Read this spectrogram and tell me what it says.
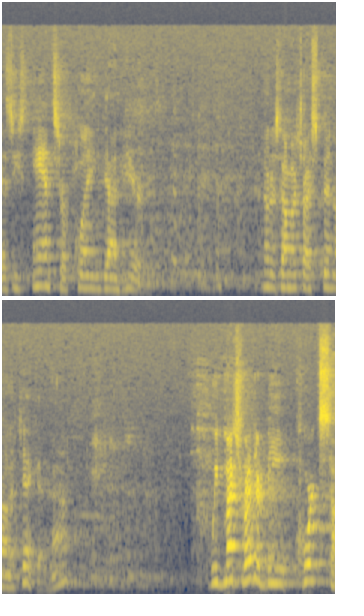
as these ants are playing down here. Notice how much I spend on a ticket, huh? We'd much rather be courtside.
